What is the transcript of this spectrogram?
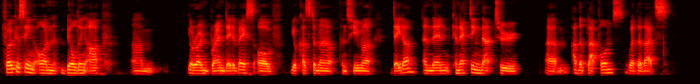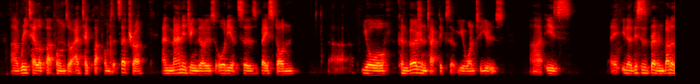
focusing on building up um, your own brand database of your customer consumer data and then connecting that to um, other platforms, whether that's uh, retailer platforms or ad tech platforms, etc., and managing those audiences based on uh, your conversion tactics that you want to use uh, is eh, you know this is bread and butter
